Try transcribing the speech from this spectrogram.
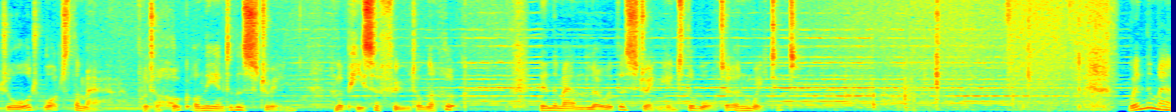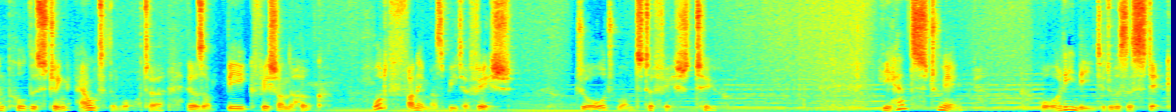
George watched the man put a hook on the end of the string and a piece of food on the hook. Then the man lowered the string into the water and waited. When the man pulled the string out of the water, there was a big fish on the hook. What fun it must be to fish! George wanted to fish too. He had string. All he needed was a stick,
